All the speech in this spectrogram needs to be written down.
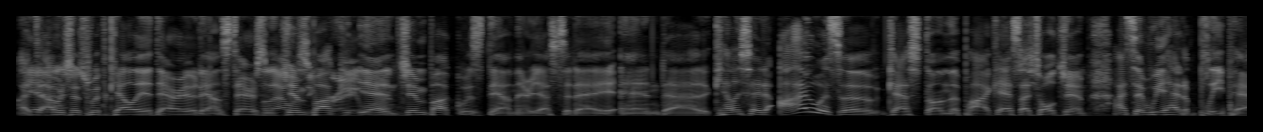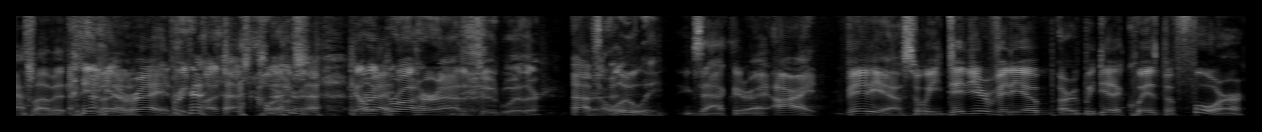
I, Yeah. I was just with Kelly Adario downstairs, Well, and Jim Buck. Yeah, and Jim Buck was down there yesterday, and uh, Kelly said I was a guest on the podcast. I told Jim, I said we had a bleep half of it. yeah, right. Pretty much, it's close. Kelly Right. brought her attitude with her. Absolutely. Exactly right. All right, video. So we did your video, or we did a quiz before,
